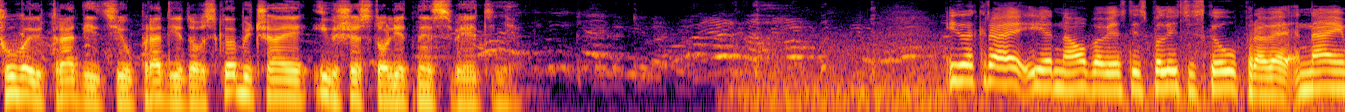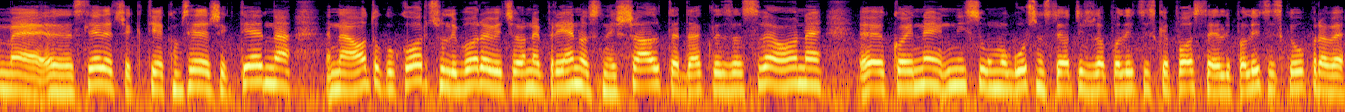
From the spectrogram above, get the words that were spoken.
čuvaju tradiciju pradjedovske običaje i višestoljetne svetinje. I za kraj jedna obavijest iz policijske uprave. Naime, e, sljedećeg, tijekom sljedećeg tjedna na otoku Korčuli boravit će onaj prijenosni šalter, dakle za sve one e, koji ne, nisu u mogućnosti otići do policijske postaje ili policijske uprave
